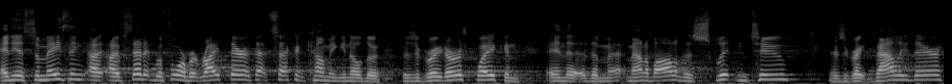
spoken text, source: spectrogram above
And it's amazing. I, have said it before, but right there at that second coming, you know, the, there's a great earthquake, and, and the, the Mount of Olives is split in two. There's a great valley there,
